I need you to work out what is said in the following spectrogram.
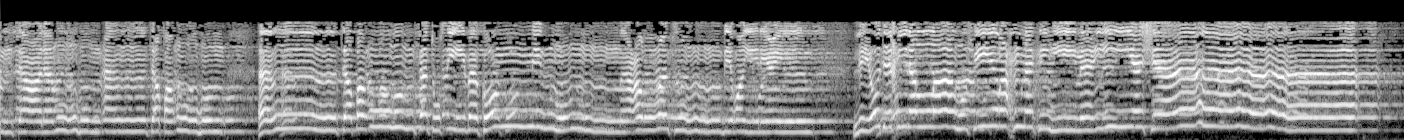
لم تعلموهم أن تطعوهم أن تطعوهم فتصيبكم منهم معرة بغير علم ليدخل الله في رحمته من يشاء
